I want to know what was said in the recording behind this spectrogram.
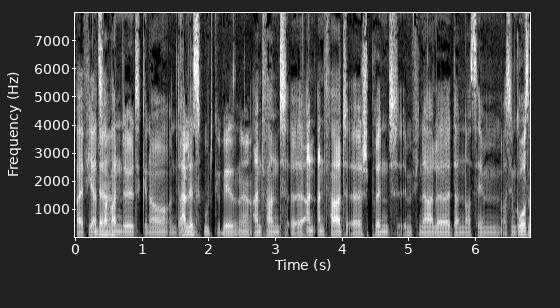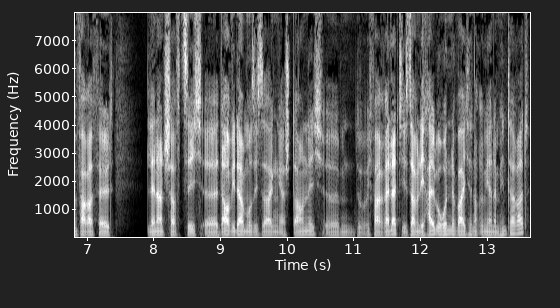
Weil Fiat verwandelt, genau. Und alles gut gewesen, ja. Anfahrt, äh, An Anfahrt, äh, Sprint im Finale, dann aus dem, aus dem großen Fahrerfeld. Lennart schafft sich, äh, da auch wieder, muss ich sagen, erstaunlich. Ähm, ich war relativ, ich sag mal, die halbe Runde war ich ja noch irgendwie an einem Hinterrad.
